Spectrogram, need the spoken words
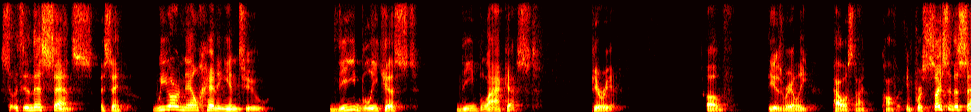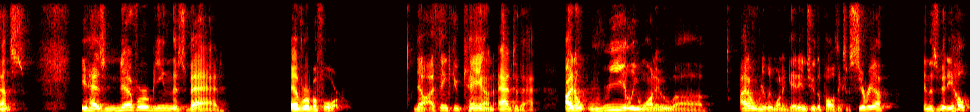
So it's in this sense, I say, we are now heading into the bleakest, the blackest period of the Israeli Palestine conflict. In precisely the sense, it has never been this bad ever before. Now, I think you can add to that. I don't really want to. Uh, I don't really want to get into the politics of Syria in this video.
